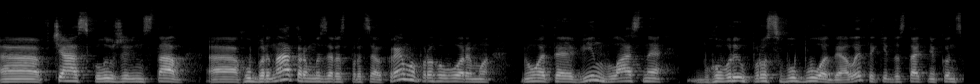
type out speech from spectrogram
Е, В час, коли вже він став е, губернатором, ми зараз про це окремо проговоримо. Ну от е, він власне говорив про свободи, але такі достатньо конс-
